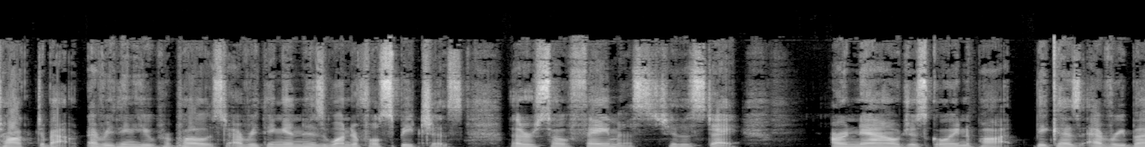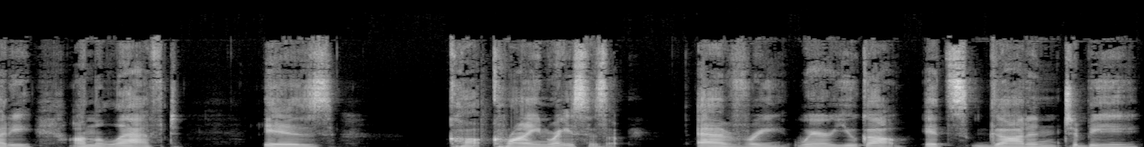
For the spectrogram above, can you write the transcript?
talked about, everything he proposed, everything in his wonderful speeches that are so famous to this day are now just going to pot because everybody on the left is ca- crying racism. everywhere you go. It's gotten to be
